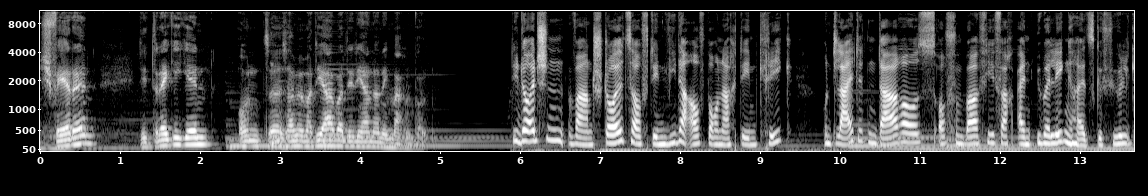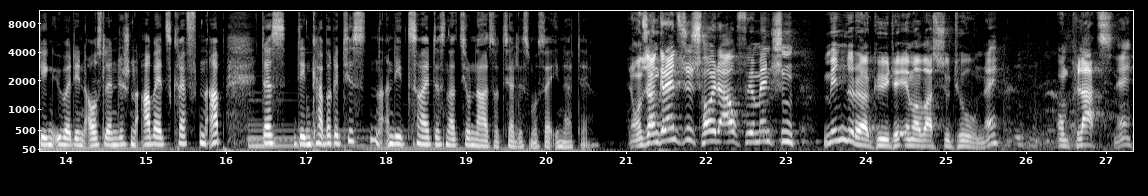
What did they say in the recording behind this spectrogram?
schweren, die dreckigen und äh, sagen wir mal die Arbeit, die die anderen nicht machen wollten. Die Deutschen waren stolz auf den Wiederaufbau nach dem Krieg und leiteten daraus offenbar vielfach ein Überlegenheitsgefühl gegenüber den ausländischen Arbeitskräften ab, das den Kabarettisten an die Zeit des Nationalsozialismus erinnerte. In unseren Grenzen ist heute auch für Menschen minderer Güte immer was zu tun, ne? Und Platz, ne?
